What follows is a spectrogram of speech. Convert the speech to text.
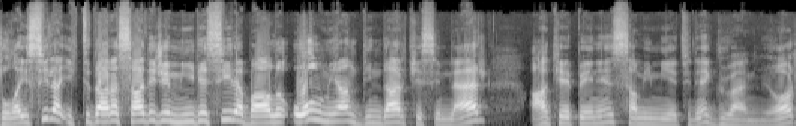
Dolayısıyla iktidara sadece midesiyle bağlı olmayan dindar kesimler AKP'nin samimiyetine güvenmiyor.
